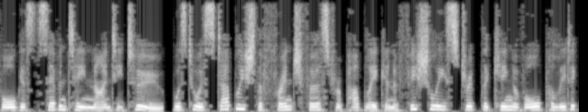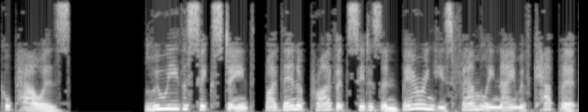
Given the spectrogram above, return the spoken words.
August 1792, was to establish the French First Republic and officially strip the king of all political powers. Louis XVI, by then a private citizen bearing his family name of Capet,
